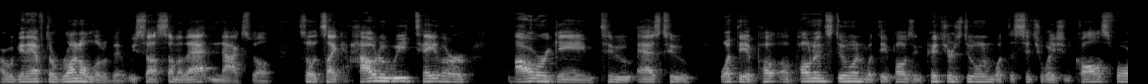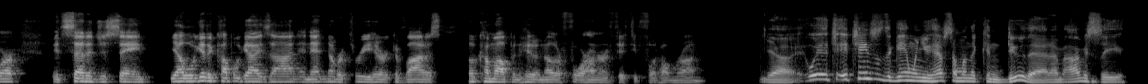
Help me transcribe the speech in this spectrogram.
Are we going to have to run a little bit? We saw some of that in Knoxville. So it's like, how do we tailor our game to as to what the oppo- opponent's doing, what the opposing pitcher's doing, what the situation calls for, instead of just saying, yeah, we'll get a couple guys on, and that number three hitter Kavadas, he'll come up and hit another 450 foot home run. Yeah, it, it changes the game when you have someone that can do that. I'm obviously,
